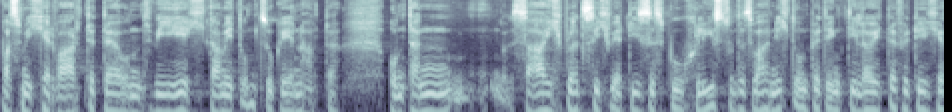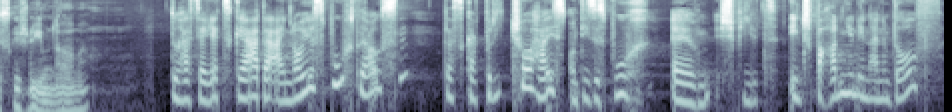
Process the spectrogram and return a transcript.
was mich erwartete und wie ich damit umzugehen hatte. Und dann sah ich plötzlich, wer dieses Buch liest und es waren nicht unbedingt die Leute, für die ich es geschrieben habe. Du hast ja jetzt gerade ein neues Buch draußen, das Capriccio heißt. Und dieses Buch ähm, spielt in Spanien in einem Dorf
